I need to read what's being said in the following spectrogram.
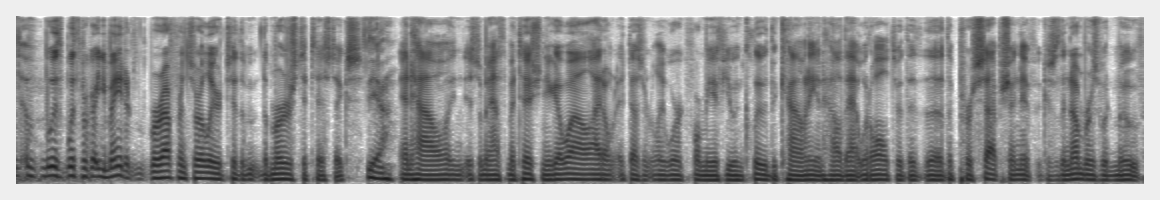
so, with with regard, you made a reference earlier to the the murder statistics, yeah, and how, as a mathematician, you go, well, I don't, it doesn't really work for me if you include the county and how that would alter the the, the perception, if because the numbers would move.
